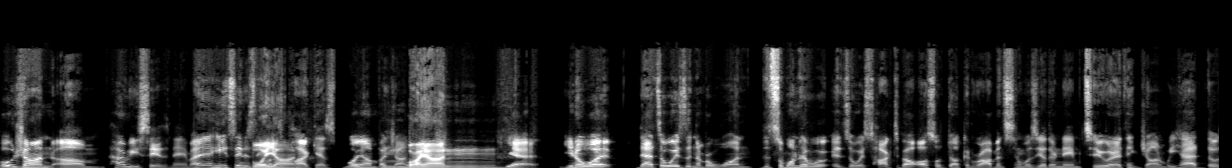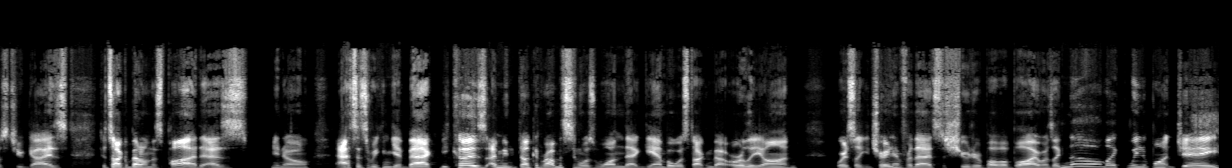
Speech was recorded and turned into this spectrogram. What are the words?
Bojan, um, however you say his name. I hate saying his name on Bojan. this podcast. Bojan Bojan. Boyan. Yeah. You know what? That's always the number one. That's the one that wa- always talked about. Also, Duncan Robinson was the other name too. And I think John, we had those two guys to talk about on this pod as you know assets we can get back because I mean Duncan Robinson was one that Gamble was talking about early on, where it's like you trade him for that, it's a shooter, blah blah blah. Everyone's like, no, like we want Jay.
